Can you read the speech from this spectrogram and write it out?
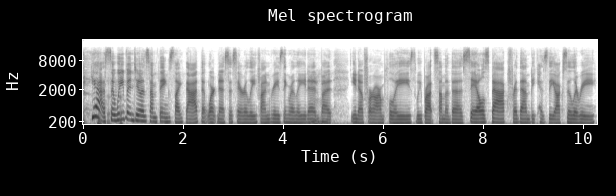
yeah. So we've been doing some things like that that weren't necessarily fundraising related, Mm-hmm. but you know, for our employees, we brought some of the sales back for them because the auxiliary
